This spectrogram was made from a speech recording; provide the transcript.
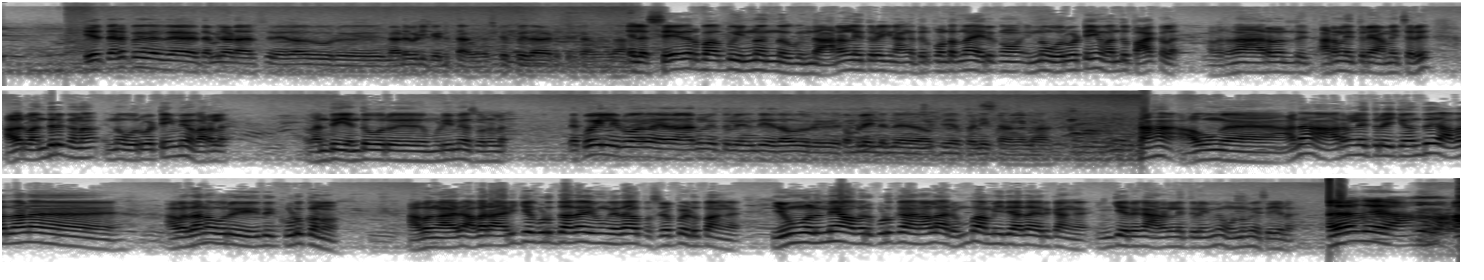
இதை தரப்பு இந்த தமிழ்நாடு அரசு ஏதாவது ஒரு நடவடிக்கை எடுத்தாங்க ஸ்டெப் ஏதாவது எடுத்திருக்காங்களா? இல்லை சேகர் பாபு இன்னும் இந்த இந்த அறநிலைத்துறைக்கு நாங்கள் திருப்போன்றது தான் இருக்கோம். இன்னும் ஒரு வட்டையும் வந்து பார்க்கல. அவர் தான் அறநிலை அறநிலைத்துறை அமைச்சர். அவர் வந்திருக்கணும். இன்னும் ஒரு வட்டையுமே வரல. வந்து எந்த ஒரு முடிவுமே சொல்லலை. இந்த கோயில் நிர்வாகம் அறநிலையத்துறையில இருந்து ஏதாவது ஒரு கம்ப்ளைண்ட் இருந்து அப்படியே பண்ணியிருக்காங்களா ஆஹா அவங்க அதான் அறநிலைத்துறைக்கு வந்து அவர் தானே அவர் தானே ஒரு இது கொடுக்கணும். அவங்க அவர் அறிக்கை கொடுத்தாதான் இவங்க ஏதாவது ஸ்டெப் எடுப்பாங்க. இவங்களுமே அவர் கொடுக்காதனால ரொம்ப அமைதியாக தான் இருக்காங்க. இங்கே இருக்க அறநிலைத்துறையுமே ஒன்றுமே செய்யலை. அதாவது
